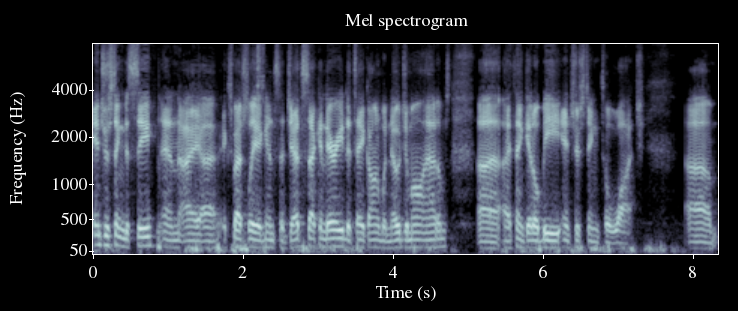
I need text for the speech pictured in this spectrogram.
interesting to see, and I uh, especially against the Jets secondary to take on with no Jamal Adams. Uh, I think it'll be interesting to watch. Um,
